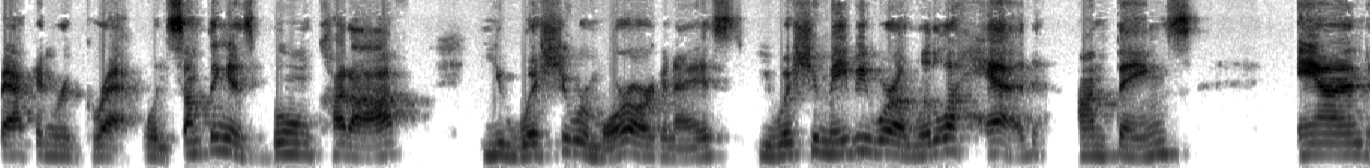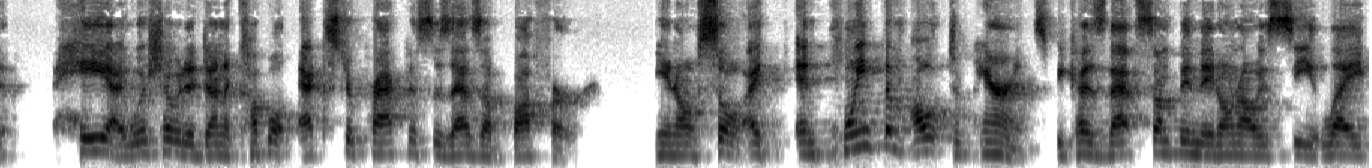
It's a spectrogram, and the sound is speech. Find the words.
back and regret. When something is boom, cut off, you wish you were more organized. You wish you maybe were a little ahead on things. And hey, I wish I would have done a couple extra practices as a buffer. You know, so I and point them out to parents because that's something they don't always see, like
